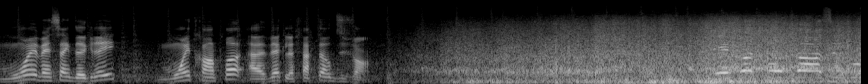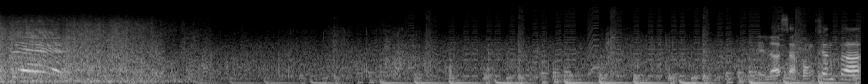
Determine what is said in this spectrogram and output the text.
moins 25 degrés, moins 33 avec le facteur du vent. Et pas trop s'il vous plaît! Et là, ça fonctionne pas.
